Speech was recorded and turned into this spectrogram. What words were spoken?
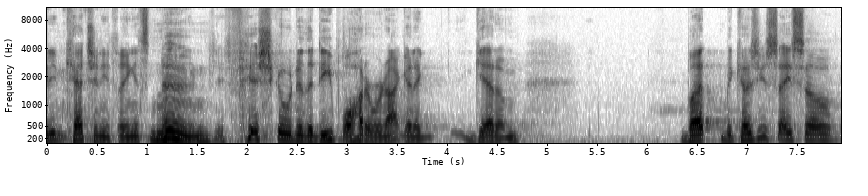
didn't catch anything. It's noon. If fish go into the deep water, we're not going to get them. But because you say so,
